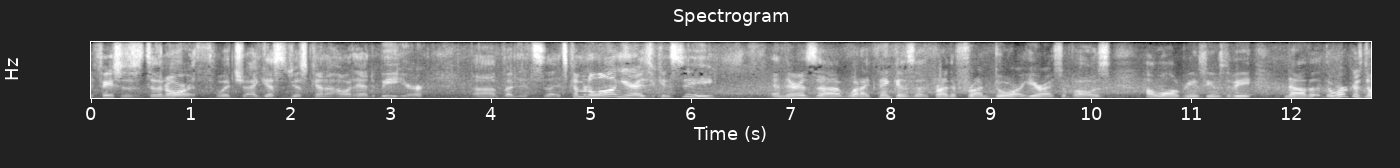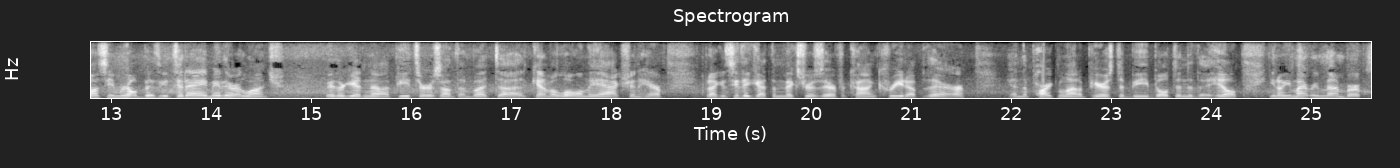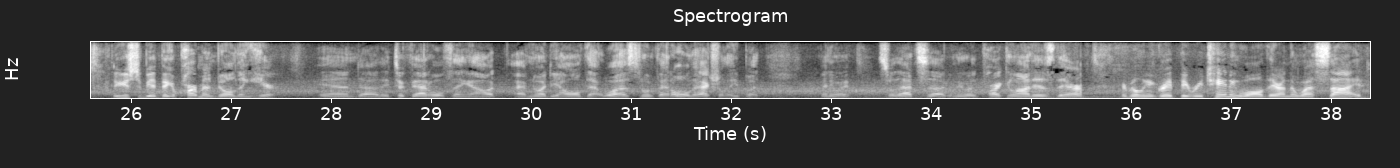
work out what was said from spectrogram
It faces to the north, which I guess is just kind of how it had to be here. Uh, but it's, uh, it's coming along here, as you can see. And there's uh, what I think is uh, probably the front door here, I suppose, how Walgreens seems to be. Now, the, the workers don't seem real busy today. Maybe they're at lunch. Maybe they're getting a uh, pizza or something, but uh, kind of a lull in the action here. But I can see they got the mixers there for concrete up there, and the parking lot appears to be built into the hill. You know, you might remember there used to be a big apartment building here, and uh, they took that whole thing out. I have no idea how old that was. It doesn't look that old, actually, but anyway, so that's uh, going to be where the parking lot is there. They're building a great big retaining wall there on the west side,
